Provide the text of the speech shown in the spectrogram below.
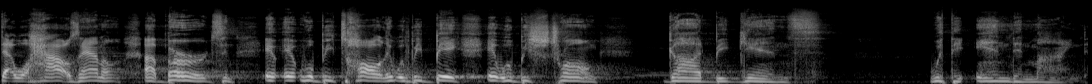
that will house animal, uh, birds and it, it will be tall, it will be big, it will be strong. God begins with the end in mind.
